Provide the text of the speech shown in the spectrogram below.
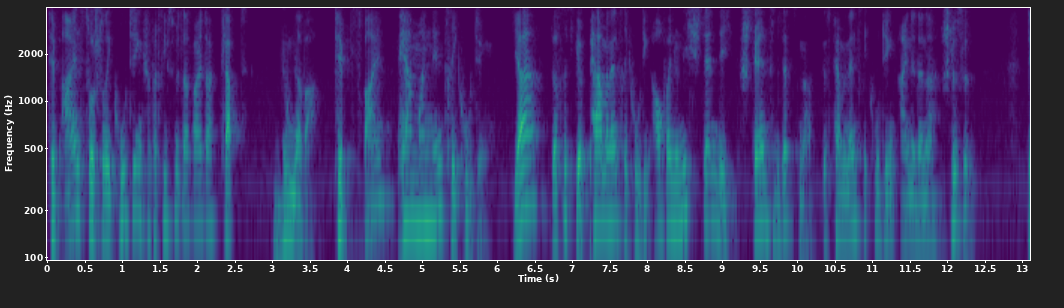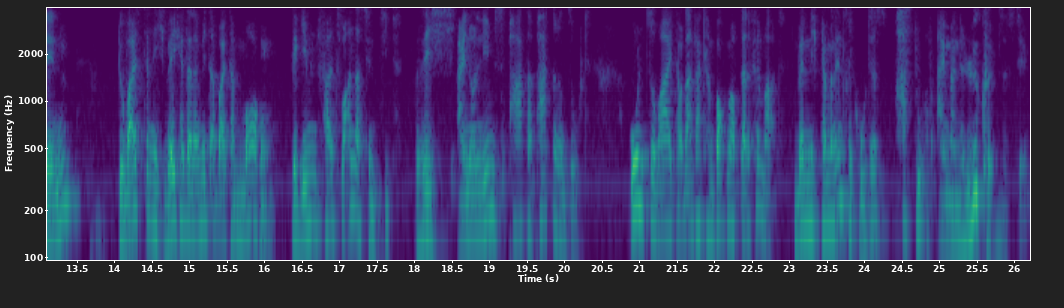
Tipp 1, Social Recruiting für Vertriebsmitarbeiter, klappt wunderbar. Tipp 2, Permanent Recruiting. Ja, das richtige Permanent Recruiting. Auch wenn du nicht ständig Stellen zu besetzen hast, ist Permanent Recruiting eine deiner Schlüssel. Denn du weißt ja nicht, welcher deiner Mitarbeiter morgen gegebenenfalls woanders hinzieht, sich einen neuen Lebenspartner, Partnerin sucht und so weiter oder einfach keinen Bock mehr auf deine Firma hat. Wenn du nicht permanent rekrutest, hast du auf einmal eine Lücke im System.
